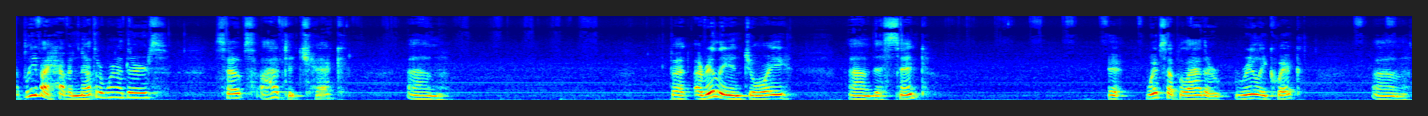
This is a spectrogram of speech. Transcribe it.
I believe I have another one of theirs soaps. I'll have to check. Um, but I really enjoy um, the scent. It whips up a lather really quick. Um,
